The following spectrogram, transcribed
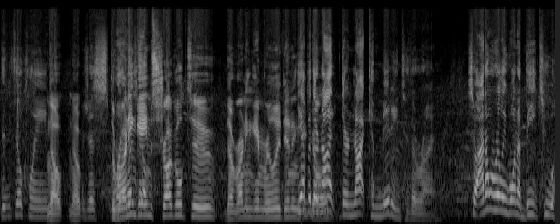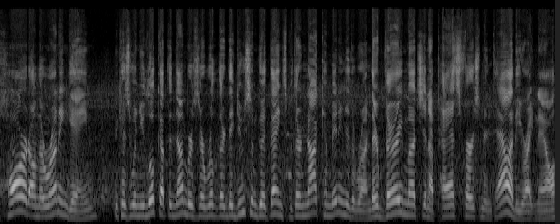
didn't feel clean. Nope, nope. just the running let's go- game struggled too. The running game really didn't. Yeah, but they're not they're not committing to the run. So I don't really want to be too hard on the running game because when you look up the numbers, they're, real, they're they do some good things, but they're not committing to the run. They're very much in a pass first mentality right now.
